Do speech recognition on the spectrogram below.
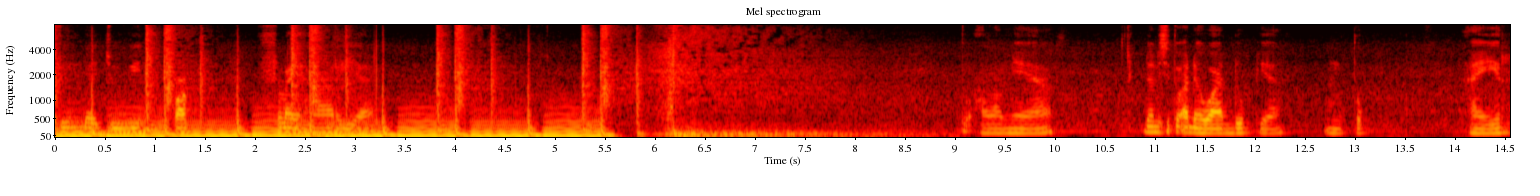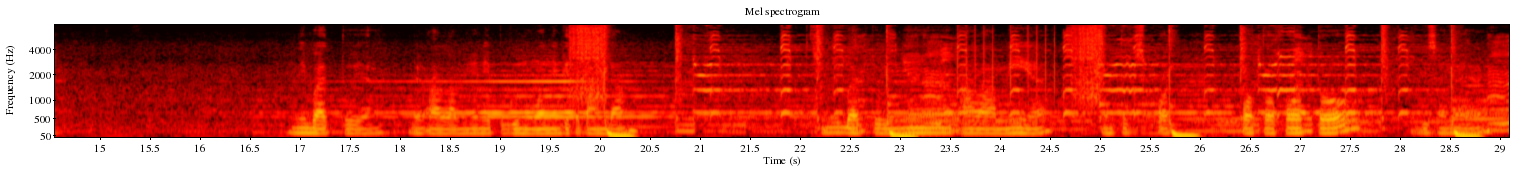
terjun Bajuin Park Fleharia itu alamnya ya. Dan di situ ada waduk ya untuk air. Ini batu ya dan alamnya. Ini pegunungan yang kita pandang. Ini batunya alami ya untuk spot foto-foto di sana ya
